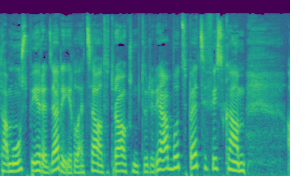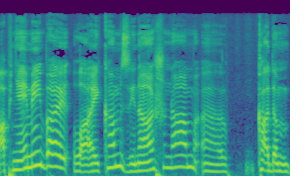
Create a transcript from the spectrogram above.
tā mūsu pieredze arī ir, lai celtu trauksmi, tur ir jābūt specifiskām apņēmībai, laikam, zināšanām, kādam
